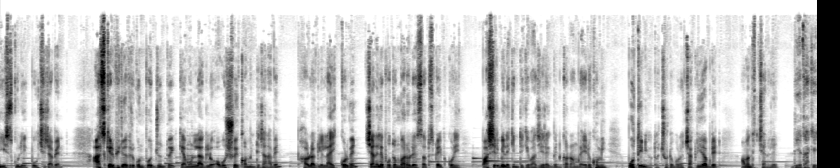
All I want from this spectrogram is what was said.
এই স্কুলে পৌঁছে যাবেন। আজকের ভিডিও এরকম পর্যন্তই। কেমন লাগল অবশ্যই কমেন্টে জানাবেন। ভালো লাগলে লাইক করবেন। চ্যানেলে প্রথমবার হলে সাবস্ক্রাইব করে পাশের বেলাকিনটিকে বাজিয়ে রাখবেন। কারণ আমরা এরকমই প্রতিনিয়ত ছোটো বড় চাকরির আপডেট আমাদের চ্যানেলে দিয়ে থাকি।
